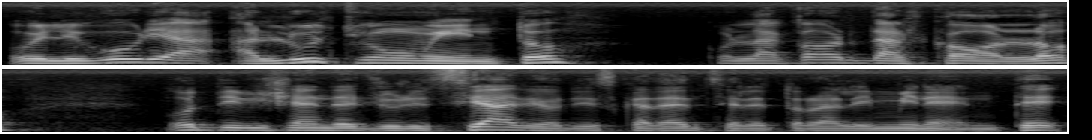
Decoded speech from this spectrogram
o in Liguria all'ultimo momento, con la corda al collo, o di vicende giudiziarie o di scadenza elettorale imminente,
